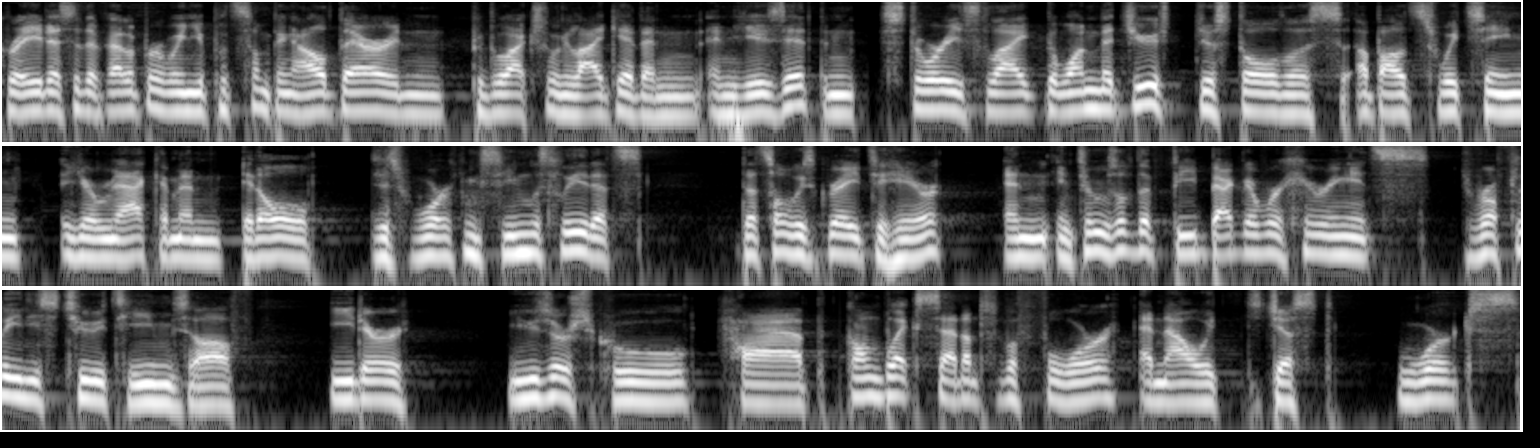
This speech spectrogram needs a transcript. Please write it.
great as a developer when you put something out there and people actually like it and, and use it. And stories like the one that you just told us about switching your Mac and then it all just working seamlessly. That's that's always great to hear. And in terms of the feedback that we're hearing, it's roughly these two teams of either users who had complex setups before and now it just works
